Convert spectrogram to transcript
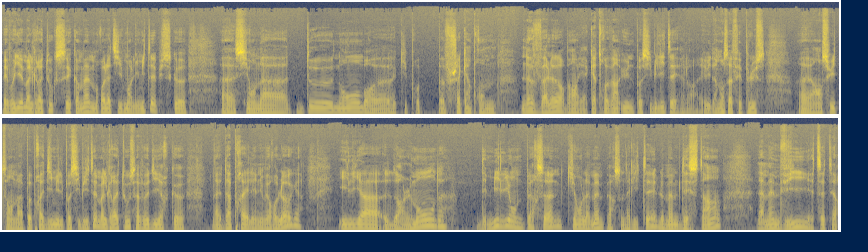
Mais voyez malgré tout que c'est quand même relativement limité, puisque euh, si on a deux nombres qui peuvent chacun prendre 9 valeurs, bon, il y a 81 possibilités. Alors évidemment, ça fait plus euh, ensuite, on a à peu près 10 000 possibilités. Malgré tout, ça veut dire que, euh, d'après les numérologues, il y a dans le monde des millions de personnes qui ont la même personnalité, le même destin, la même vie, etc.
